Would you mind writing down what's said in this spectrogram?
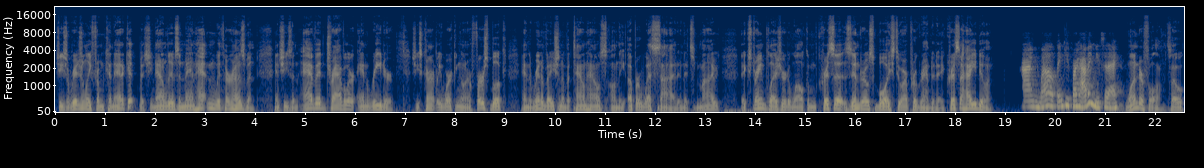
She's originally from Connecticut, but she now lives in Manhattan with her husband, and she's an avid traveler and reader. She's currently working on her first book and the renovation of a townhouse on the Upper West Side, and it's my extreme pleasure to welcome Chrissa Zendros Boyce to our program today. Chrissa, how are you doing? I'm well. Thank you for having me today. Wonderful. So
